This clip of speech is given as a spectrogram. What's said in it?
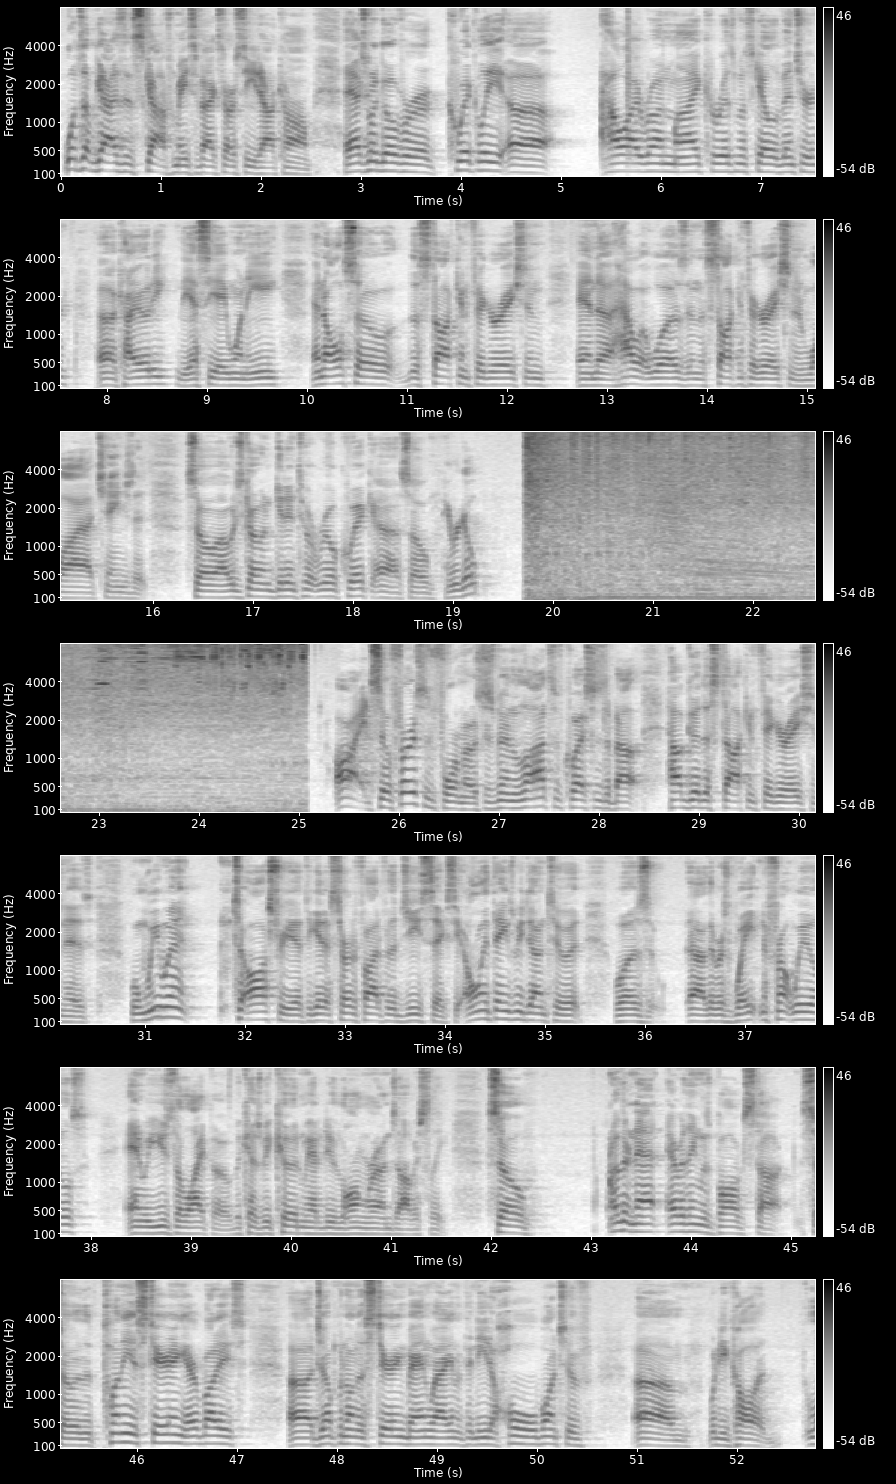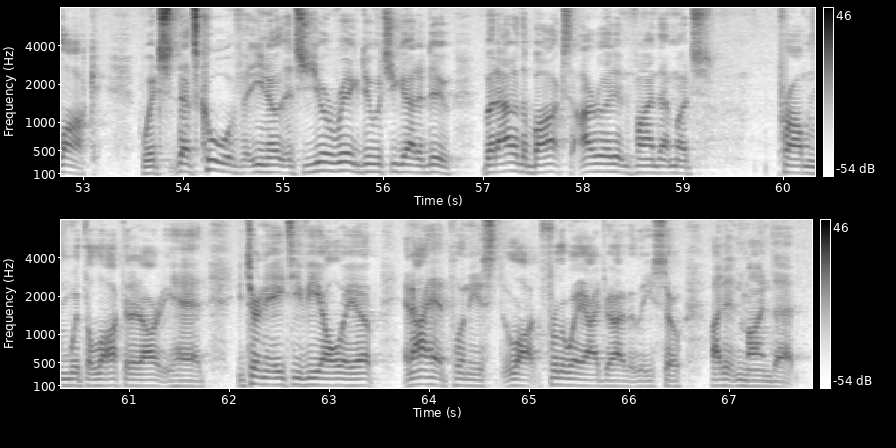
What's up guys, it's Scott from AceofAxeRC.com. Hey, I just want to go over quickly uh, how I run my Carisma Scale Adventure uh, Coyote, the SCA1E, and also the stock configuration and uh, how it was in the stock configuration and why I changed it. So uh, we're just going to get into it real quick. Uh, so here we go. Right, so first and foremost, there's been lots of questions about how good the stock configuration is. When we went to Austria to get it certified for the G6, the only things we done to it was uh, there was weight in the front wheels and we used the LiPo because we could and we had to do long runs, obviously. So other than that, everything was bog stock. So the plenty of steering, everybody's uh, jumping on the steering bandwagon that they need a whole bunch of, um, what do you call it, lock which that's cool. If, you know, it's your rig, do what you got to do. But out of the box, I really didn't find that much problem with the lock that I already had. You turn the ATV all the way up, and I had plenty of lock for the way I drive at least, so I didn't mind that.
